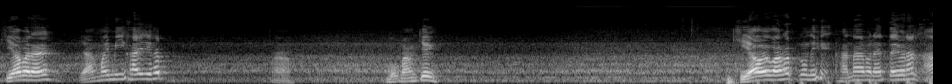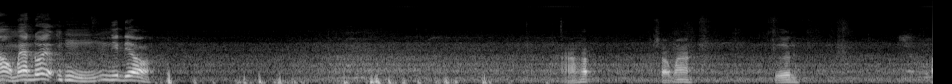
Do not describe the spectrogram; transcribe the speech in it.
เคลียร์ไปไหน ยังไม่มีใครครับอ่าบุกหนังจริง เขียวไว้ก่อนครับตรงนี้ หันหน้าไปไหนเตะไปนั้นอ้าวแม่นด้วยนิดเดียวเอาครับชอกมาคืนไป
